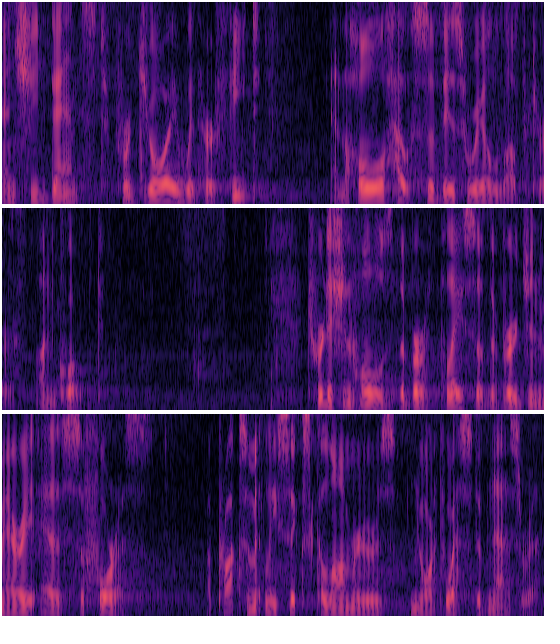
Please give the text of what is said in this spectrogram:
and she danced for joy with her feet and the whole house of Israel loved her, unquote. Tradition holds the birthplace of the Virgin Mary as Sepphoris, approximately six kilometers northwest of Nazareth.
